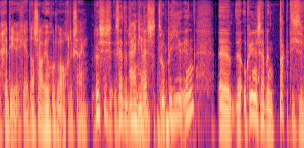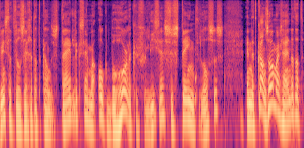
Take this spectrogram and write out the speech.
gedirigeerd. Dat zou heel goed mogelijk zijn. Russen zetten dus de beste troepen hierin. Eh, de Oekraïners hebben een tactische winst. Dat wil zeggen dat kan dus tijdelijk zijn. Maar ook behoorlijke verliezen. Sustained losses. En het kan zomaar zijn dat dat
